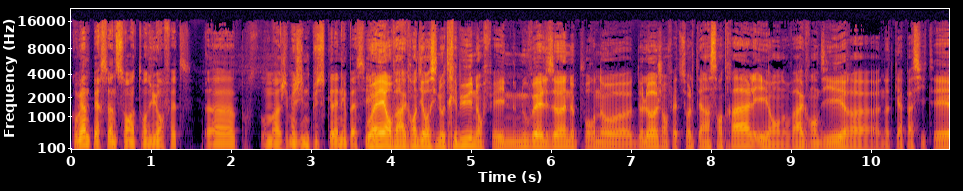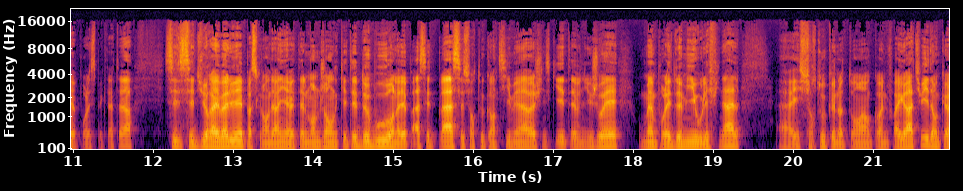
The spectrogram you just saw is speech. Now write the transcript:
Combien de personnes sont attendues en fait euh, pour ce tournoi? J'imagine plus que l'année passée. Ouais, on va agrandir aussi nos tribunes. On fait une nouvelle zone pour nos de loges en fait sur le terrain central et on, on va agrandir euh, notre capacité pour les spectateurs. C'est dur à évaluer parce que l'an dernier il y avait tellement de gens qui étaient debout, on n'avait pas assez de place, surtout quand Timea Wachinski était venu jouer ou même pour les demi ou les finales. Euh, et surtout que notre tournoi encore une fois est gratuit. Donc, euh,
